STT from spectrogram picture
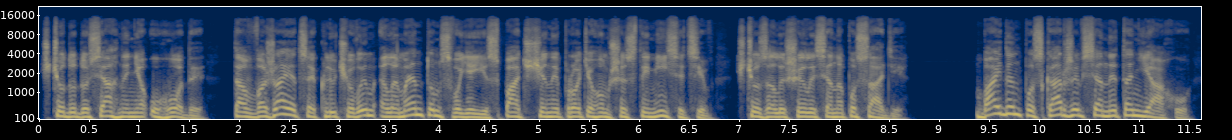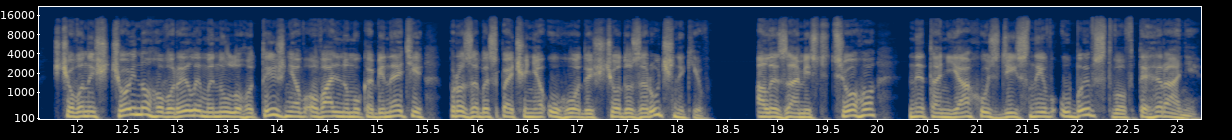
щодо досягнення угоди та вважає це ключовим елементом своєї спадщини протягом шести місяців, що залишилися на посаді. Байден поскаржився Нетаньяху, що вони щойно говорили минулого тижня в овальному кабінеті про забезпечення угоди щодо заручників, але замість цього Нетаньяху здійснив убивство в Тегерані.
